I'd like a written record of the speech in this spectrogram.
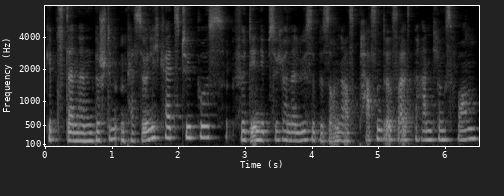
Gibt es dann einen bestimmten Persönlichkeitstypus, für den die Psychoanalyse besonders passend ist als Behandlungsform?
